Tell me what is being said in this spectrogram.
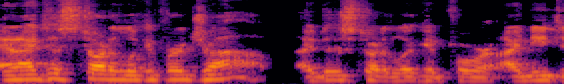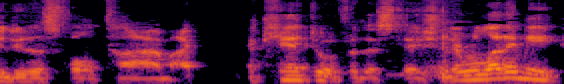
and I just started looking for a job. I just started looking for I need to do this full time. I, I can't do it for this station. They were letting me,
